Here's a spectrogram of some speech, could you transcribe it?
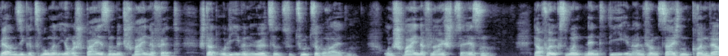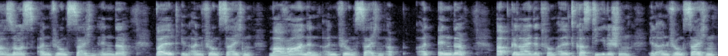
werden sie gezwungen, ihre Speisen mit Schweinefett statt Olivenöl zu, zu, zuzubereiten und Schweinefleisch zu essen. Der Volksmund nennt die in Anführungszeichen Conversos, Anführungszeichen Ende, bald in Anführungszeichen Maranen, Anführungszeichen ab, Ende, abgeleitet vom Altkastilischen in Anführungszeichen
